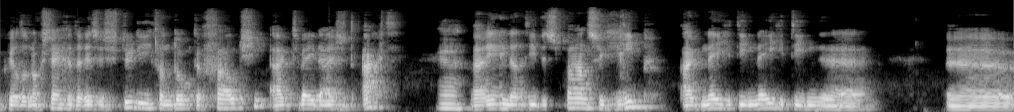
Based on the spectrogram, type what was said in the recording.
Ik wilde nog zeggen, er is een studie van Dr. Fauci uit 2008, Ja, waarin dat hij de Spaanse griep uit 1919 eh, eh,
